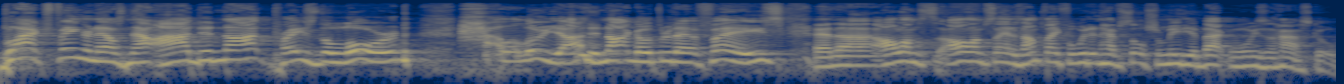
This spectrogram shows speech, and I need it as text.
black fingernails. Now, I did not, praise the Lord, hallelujah, I did not go through that phase, and uh, all, I'm, all I'm saying is I'm thankful we didn't have social media back when we was in high school.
